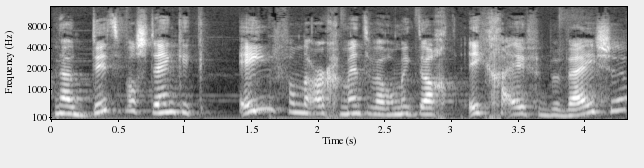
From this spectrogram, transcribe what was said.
Nou, dit was denk ik één van de argumenten waarom ik dacht: ik ga even bewijzen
